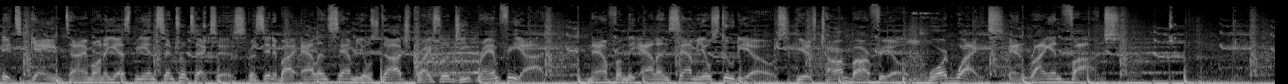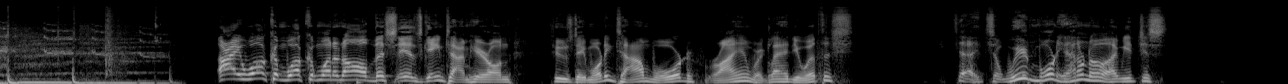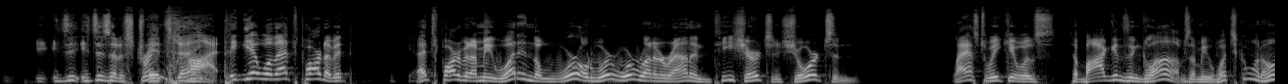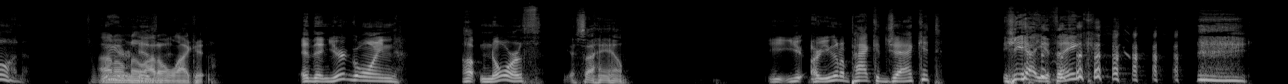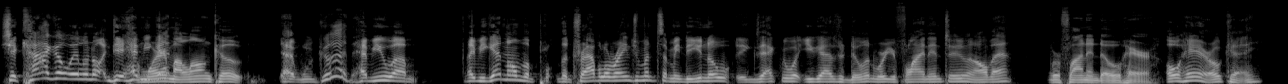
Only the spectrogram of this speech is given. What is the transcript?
It's game time on ESPN Central Texas, presented by Allen Samuels Dodge Chrysler Jeep Ram Fiat. Now from the Allen Samuels Studios, here's Tom Barfield, Ward White, and Ryan Fox. All right, welcome, welcome, one and all. This is game time here on Tuesday morning. Tom, Ward, Ryan, we're glad you're with us. It's a, it's a weird morning. I don't know. I mean, it just. Is it, is it a strange It's day? hot. It- yeah, well, that's part of it. That's part of it. I mean, what in the world? We're we're running around in t-shirts and shorts, and last week it was toboggans and gloves. I mean, what's going on? It's I don't know. I don't it? like it. And then you're going up north. Yes, I am. You, you, are you going to pack a jacket? Yeah, you think? Chicago, Illinois. Did, have I'm you wearing got, my long coat. Uh, well, good. Have you um have you gotten all the the travel arrangements? I mean, do you know exactly what you guys are doing, where you're flying into, and all that? We're flying into O'Hare. O'Hare, okay.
